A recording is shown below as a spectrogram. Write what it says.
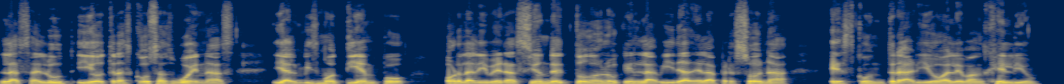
la salud y otras cosas buenas, y al mismo tiempo por la liberación de todo lo que en la vida de la persona es contrario al Evangelio.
